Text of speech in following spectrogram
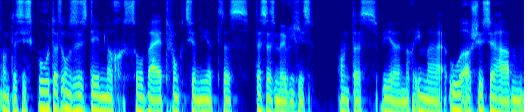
Und es ist gut, dass unser System noch so weit funktioniert, dass, dass das möglich ist. Und dass wir noch immer U-Ausschüsse haben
